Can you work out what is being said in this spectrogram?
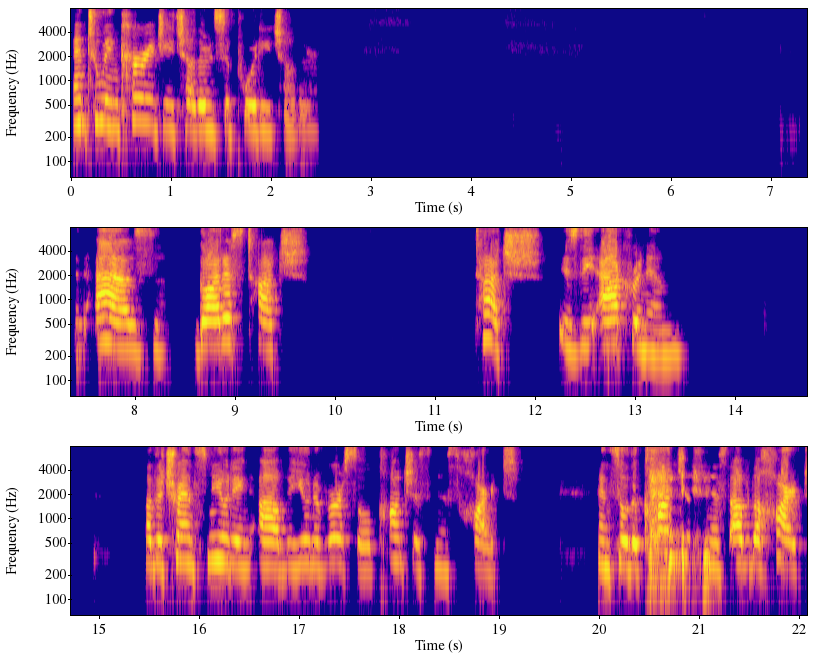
and to encourage each other and support each other. And as Goddess Touch, touch is the acronym of the transmuting of the universal consciousness heart. And so the consciousness of the heart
